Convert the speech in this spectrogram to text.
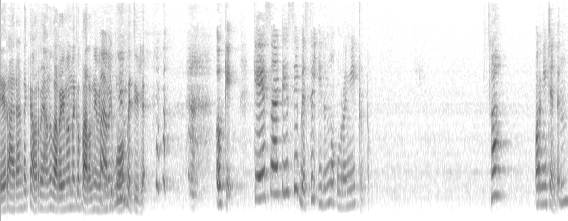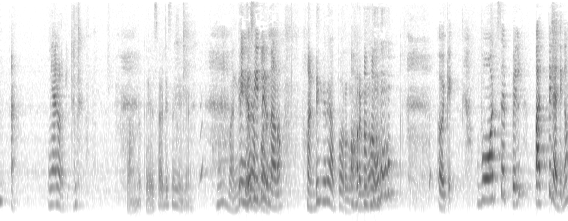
വേറെ ആരാണ്ടൊക്കെ അവരുടെ ആണെന്ന് പറയുന്നൊക്കെ പറഞ്ഞു. എനിക്ക് പോകാൻ പറ്റിയില്ല. Okay K S R T C ബസ്സിൽ ഇരുന്ന് ഉറങ്ങിയിട്ടുണ്ടോ. ആ. ഉറങ്ങിയിട്ടുണ്ട്. ആ ഞാൻ ഉറങ്ങിയിട്ടുണ്ട്. K S R T C വണ്ടി വിൻഡോ സീറ്റിൽ ഇരുന്നാണോ? വണ്ടി കയറി അപ്പൊ ഉറങ്ങും. ഉറങ്ങും. ഓക്കെ വാട്സപ്പിൽ പത്തിലധികം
